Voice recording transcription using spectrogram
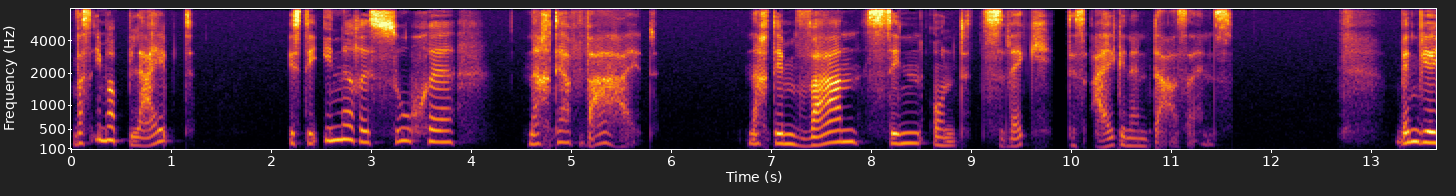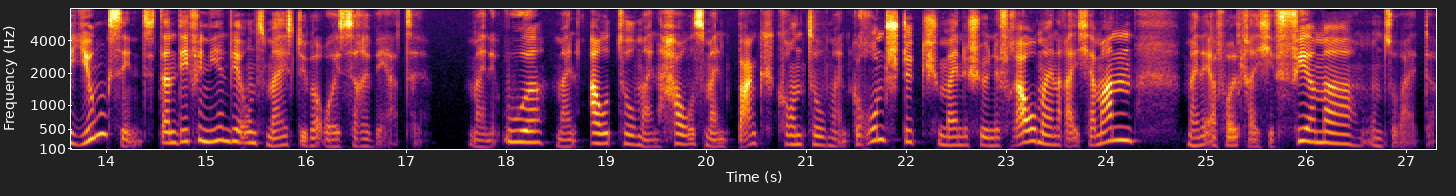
Was immer bleibt, ist die innere Suche nach der Wahrheit, nach dem wahren Sinn und Zweck des eigenen Daseins. Wenn wir jung sind, dann definieren wir uns meist über äußere Werte. Meine Uhr, mein Auto, mein Haus, mein Bankkonto, mein Grundstück, meine schöne Frau, mein reicher Mann, meine erfolgreiche Firma und so weiter.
